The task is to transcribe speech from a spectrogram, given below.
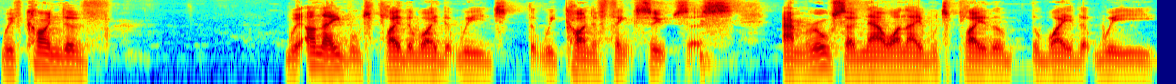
we've kind of we're unable to play the way that we that we kind of think suits us, and we're also now unable to play the the way that we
